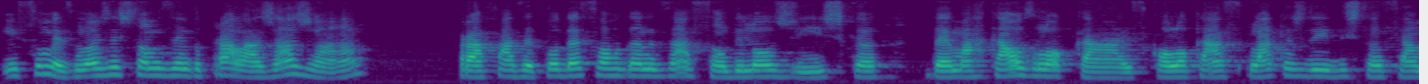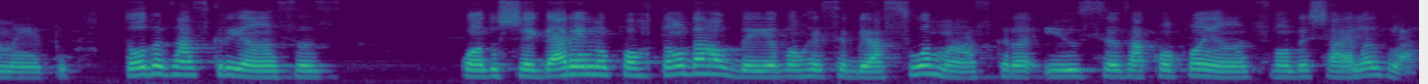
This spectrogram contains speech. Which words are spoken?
Isso mesmo, nós estamos indo para lá já já, para fazer toda essa organização de logística, demarcar os locais, colocar as placas de distanciamento, todas as crianças quando chegarem no portão da aldeia, vão receber a sua máscara e os seus acompanhantes vão deixar elas lá.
